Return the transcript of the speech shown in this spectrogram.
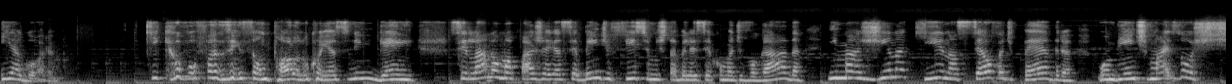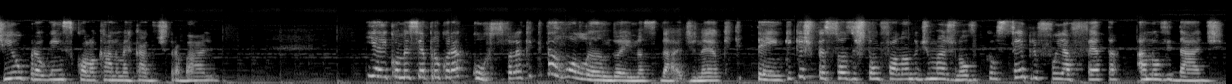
E agora? Que, que eu vou fazer em São Paulo? Eu não conheço ninguém. Se lá Amapá já ia ser bem difícil me estabelecer como advogada, imagina aqui na selva de pedra, o ambiente mais hostil para alguém se colocar no mercado de trabalho. E aí comecei a procurar cursos. Falei, o que está rolando aí na cidade, né? O que, que tem? O que, que as pessoas estão falando de mais novo? Porque eu sempre fui afeta à novidade.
